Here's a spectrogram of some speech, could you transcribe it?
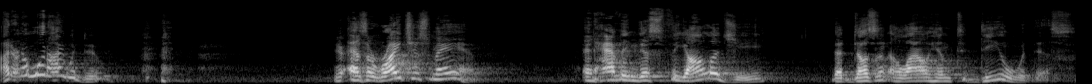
I don't know what I would do. As a righteous man, and having this theology that doesn't allow him to deal with this.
